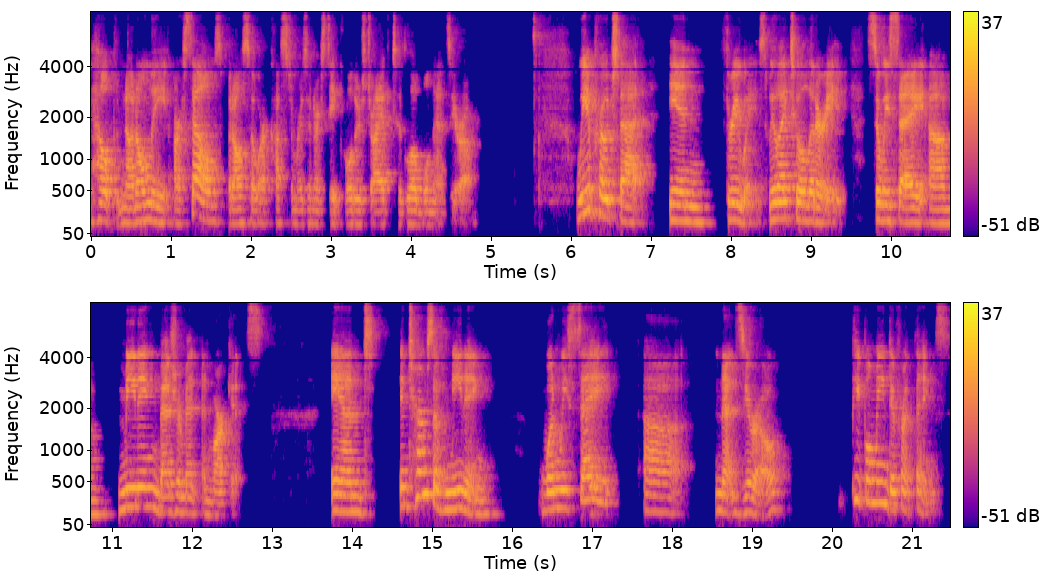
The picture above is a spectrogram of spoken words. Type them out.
help not only ourselves but also our customers and our stakeholders drive to global net zero. We approach that in three ways. We like to alliterate. So we say um, meaning, measurement, and markets. And in terms of meaning, when we say uh, net zero, people mean different things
